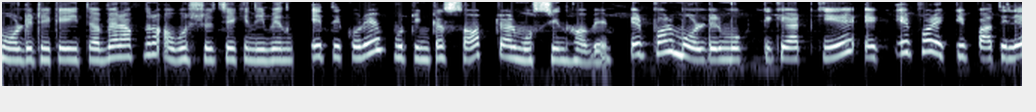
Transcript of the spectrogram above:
মোল্ডে ঢেকে দিতে হবে, আর আপনারা অবশ্যই চেকে নেবেন। এতে করে পুটিংটা সফট আর মসৃণ হবে। এরপর মোল্ডের মুখটিকে আটকিয়ে এরপর একটি পাতিলে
